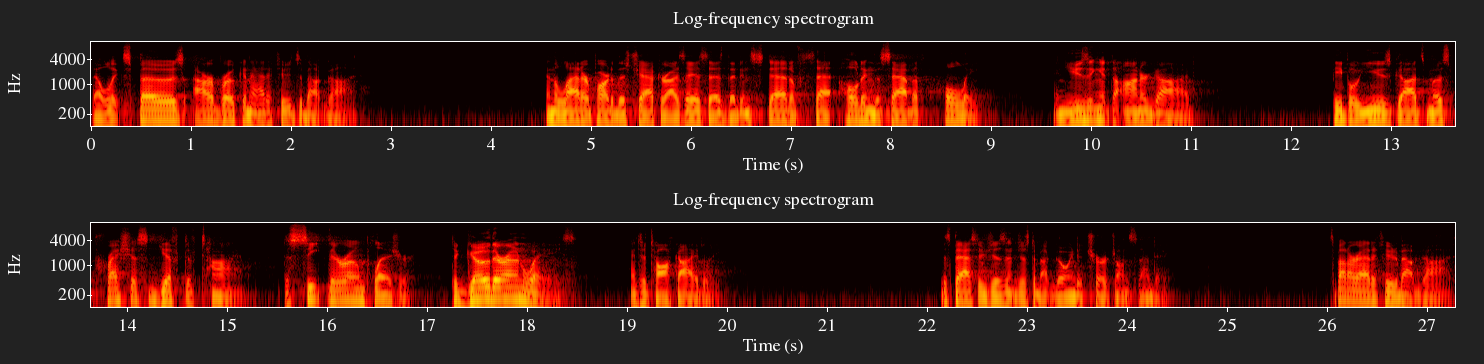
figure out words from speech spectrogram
that will expose our broken attitudes about God. In the latter part of this chapter, Isaiah says that instead of holding the Sabbath holy and using it to honor God, people use God's most precious gift of time to seek their own pleasure, to go their own ways, and to talk idly. This passage isn't just about going to church on Sunday. It's about our attitude about God.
